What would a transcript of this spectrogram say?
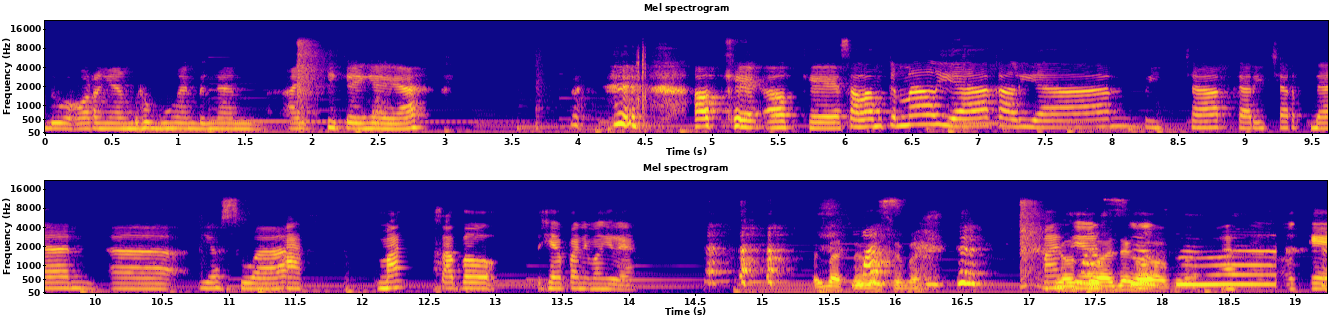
dua orang yang berhubungan dengan IT kayaknya ya. Oke, oke. Salam kenal ya kalian, Richard, Kak Richard dan eh, Yosua. Mas, Mas atau siapa nih manggil ya? Bebas, Mas. bebas, bebas. Mas Yosua Yos. aja nggak apa-apa. Oke.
